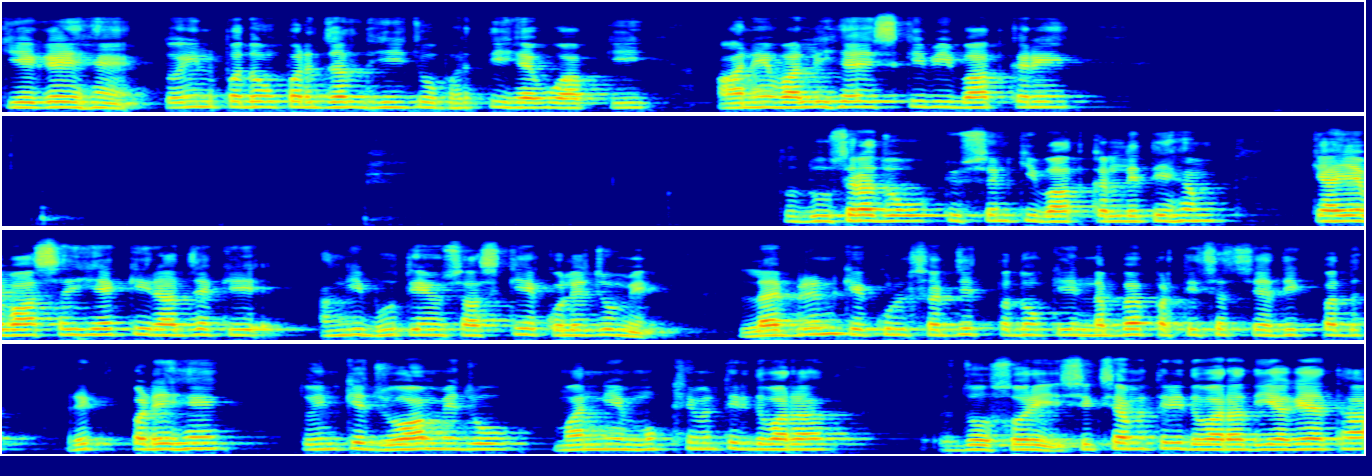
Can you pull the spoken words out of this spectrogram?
किए गए हैं। तो इन पदों पर जल्द ही जो भर्ती है वो आपकी आने वाली है। इसकी भी बात करें। तो दूसरा जो क्वेश्चन की बात कर लेते हैं हम, क्या यह बात सही है कि राज्य के अंगीभूत एवं शासकीय कॉलेजों में लाइब्रेरियन के कुल सर्जित पदों के 90 प्रतिशत से अधिक पद रिक्त पड़े हैं? तो इनके जवाब में जो माननीय मुख्यमंत्री द्वारा, जो सॉरी शिक्षा मंत्री द्वारा दिया गया था,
